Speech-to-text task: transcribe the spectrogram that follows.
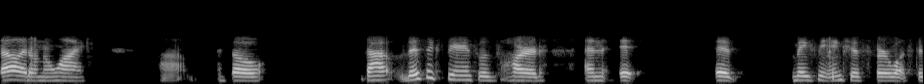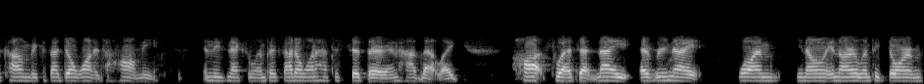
fell. I don't know why. Um, and so that this experience was hard and it it makes me anxious for what's to come because I don't want it to haunt me in these next Olympics. I don't want to have to sit there and have that like hot sweats at night every night while I'm, you know, in our Olympic dorms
